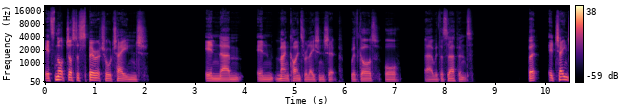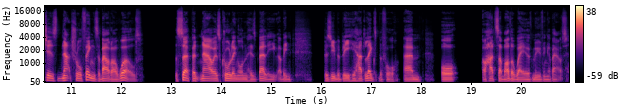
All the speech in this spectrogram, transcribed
it's not just a spiritual change in um, in mankind's relationship with God or uh, with the serpent, but it changes natural things about our world. The serpent now is crawling on his belly. I mean, presumably he had legs before, um, or or had some other way of moving about.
